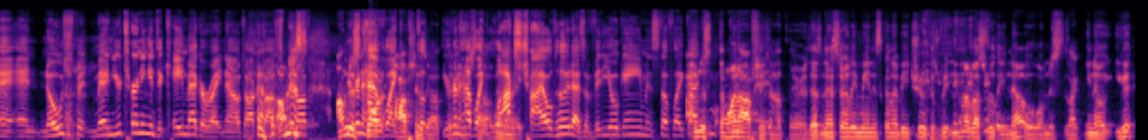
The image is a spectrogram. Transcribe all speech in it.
And, and no spin, man, you're turning into K Mega right now. Talking about I'm just-. I'm you're just gonna have throwing like options the- you're gonna have like Locke's childhood as a video game and stuff like that. I'm just Come throwing on, options man. out there. It doesn't necessarily mean it's going to be true because none of us really know. I'm just like, you know, you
